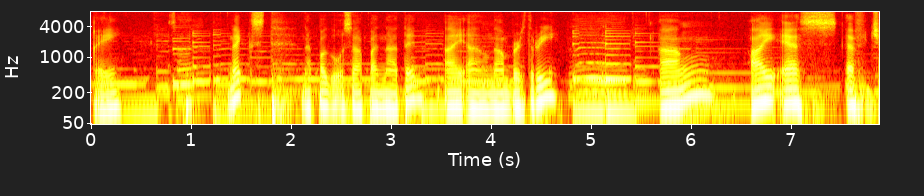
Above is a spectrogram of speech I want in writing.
Okay? Next na pag-uusapan natin ay ang number 3, ang ISFJ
